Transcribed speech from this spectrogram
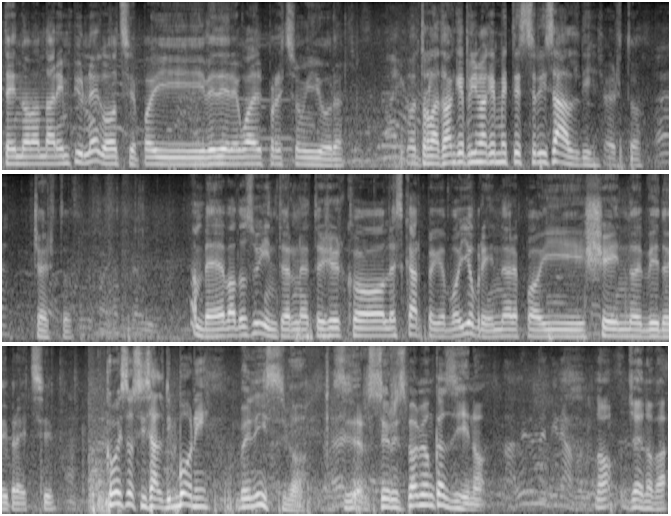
tendo ad andare in più negozi e poi vedere qual è il prezzo migliore. Hai controllato anche prima che mettessero i saldi? Certo, certo. Vabbè, vado su internet, cerco le scarpe che voglio prendere, poi scendo e vedo i prezzi. Come sono questi saldi? Buoni? Benissimo, si, si risparmia un casino. Ah, lei non è di Napoli? No, Genova.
